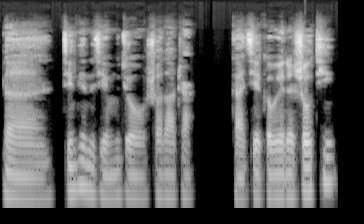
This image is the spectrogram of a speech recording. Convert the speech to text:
那今天的节目就说到这儿，感谢各位的收听。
